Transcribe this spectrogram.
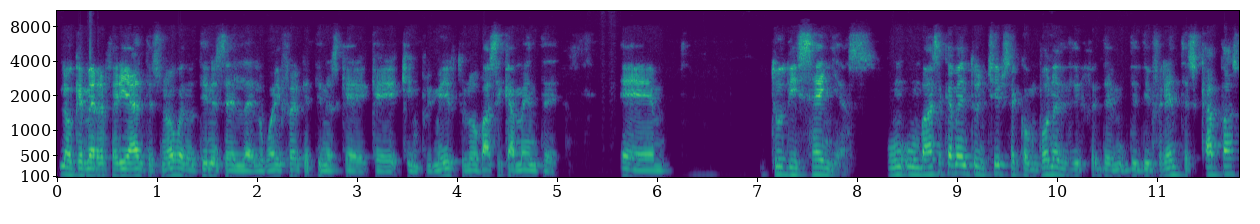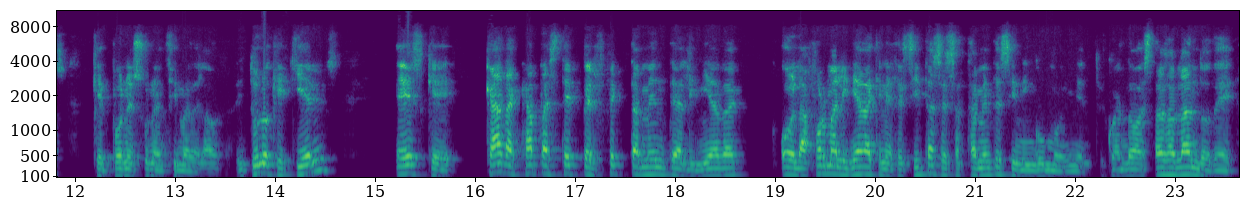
lo que me refería antes, ¿no? Cuando tienes el, el wafer que tienes que, que, imprimir, tú lo básicamente, eh, tú diseñas, un, básicamente un chip se compone de, de diferentes capas que pones una encima de la otra. Y tú lo que quieres es que cada capa esté perfectamente alineada o la forma alineada que necesitas exactamente sin ningún movimiento. Y cuando estás hablando de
